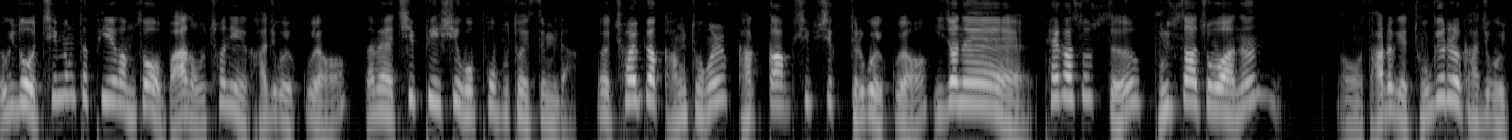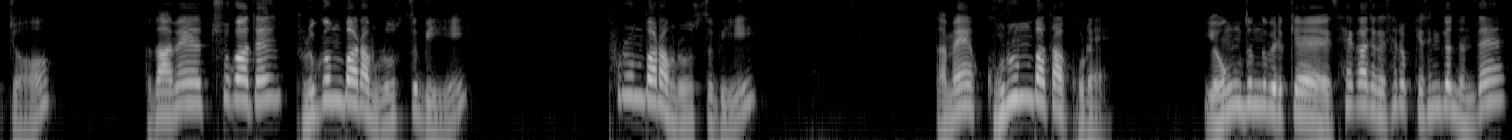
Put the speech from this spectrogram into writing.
여기도 치명타 피해 감소 15,000이 가지고 있고요. 그 다음에 치피 15% 붙어 있습니다. 철벽 강통을 각각 10씩 들고 있고요. 이전에 페가소스 불사 조화는 어, 다르게 두 개를 가지고 있죠. 그 다음에 추가된 붉은 바람 로스비 푸른 바람 로스비 그 다음에 구름바다 고래. 영웅 등급이 이렇게 세 가지가 새롭게 생겼는데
